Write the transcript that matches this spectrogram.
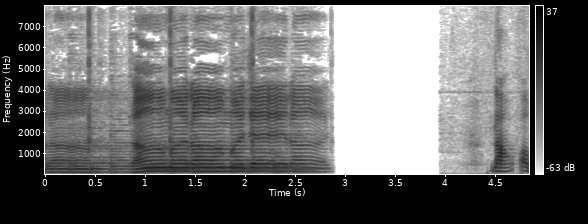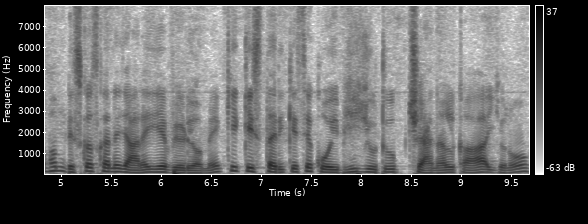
राम राम राम जय राज नाउ अब हम डिस्कस करने जा रहे हैं ये वीडियो में कि किस तरीके से कोई भी यूट्यूब चैनल का यू नो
